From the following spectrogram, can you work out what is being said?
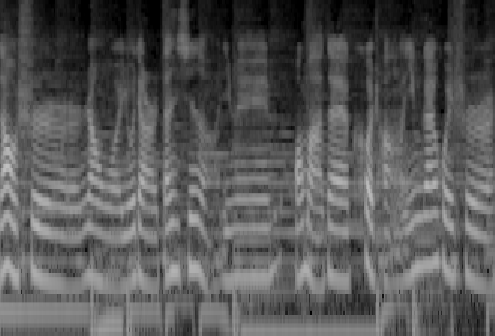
倒是让我有点担心啊，因为皇马在客场应该会是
